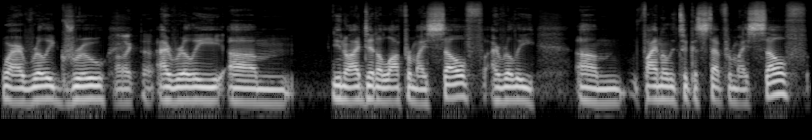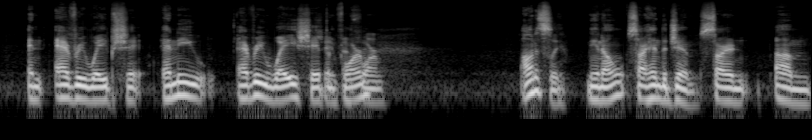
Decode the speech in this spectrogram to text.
where I really grew. I like that. I really, um, you know, I did a lot for myself. I really um, finally took a step for myself in every way, shape, any every way, shape, Shape and and form. form. Honestly, you know, started hitting the gym, started um,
